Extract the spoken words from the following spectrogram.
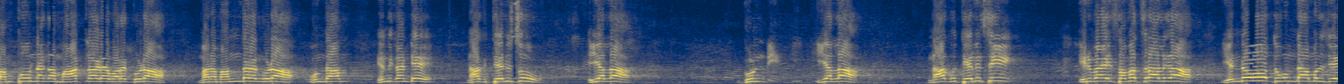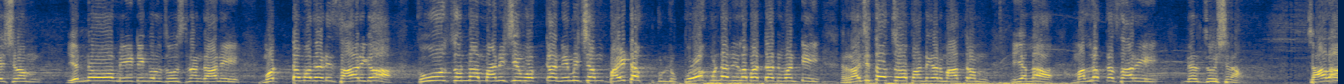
సంపూర్ణంగా మాట్లాడే వరకు కూడా మనం అందరం కూడా ఉందాం. ఎందుకంటే నాకు తెలుసు ఇవాళ గుండి ఇవాళ నాకు తెలిసి ఇరవై సంవత్సరాలుగా ఎన్నో ధూమ్ధాములు చేసినాం ఎన్నో మీటింగులు చూసినాం కానీ మొట్టమొదటిసారిగా కూర్చున్న మనిషి ఒక్క నిమిషం బయట పోకుండా నిలబడ్డటువంటి రజితోత్సవ పండుగను మాత్రం ఇవాళ మళ్ళొక్కసారి నేను చూసిన. చాలా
